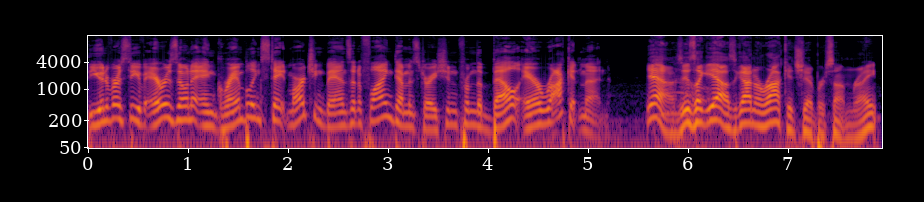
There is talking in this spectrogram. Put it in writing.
the University of Arizona and Grambling State marching bands, and a flying demonstration from the Bell Air Rocket Men. yeah, he was like, yeah, it was a guy in a rocket ship or something, right?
